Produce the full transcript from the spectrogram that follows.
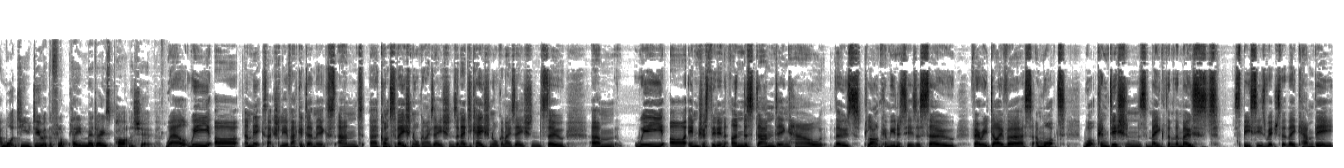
And what do you do at the Floodplain Meadows Partnership? Well, we are a mix actually of academics and uh, conservation organisations and education organisations. So um, we are interested in understanding how those plant communities are so very diverse and what what conditions make them the most species rich that they can be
